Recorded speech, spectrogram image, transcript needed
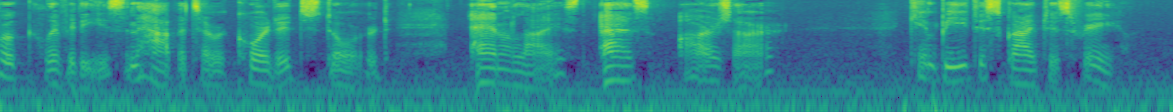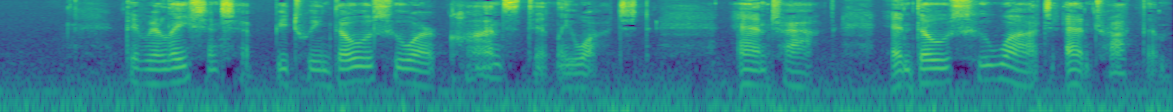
proclivities and habits are recorded, stored, analyzed as ours are, can be described as free. The relationship between those who are constantly watched and tracked and those who watch and track them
